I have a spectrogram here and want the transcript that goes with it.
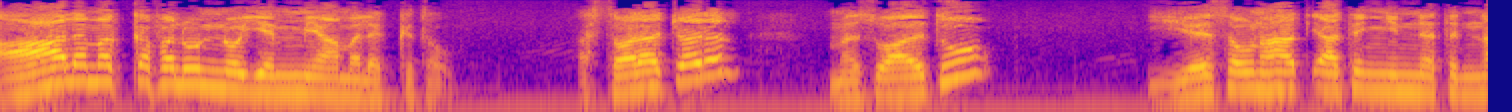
አለመከፈሉን ነው የሚያመለክተው። አስተዋላችሁ አይደል? መሥዋዕቱ የሰውን ኀጢአተኝነትና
